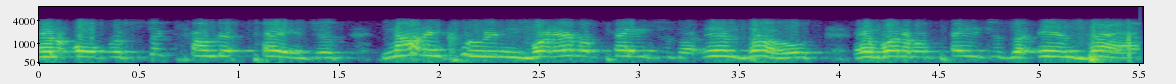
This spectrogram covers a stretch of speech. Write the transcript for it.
and over 600 pages, not including whatever pages are in those and whatever pages are in that,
